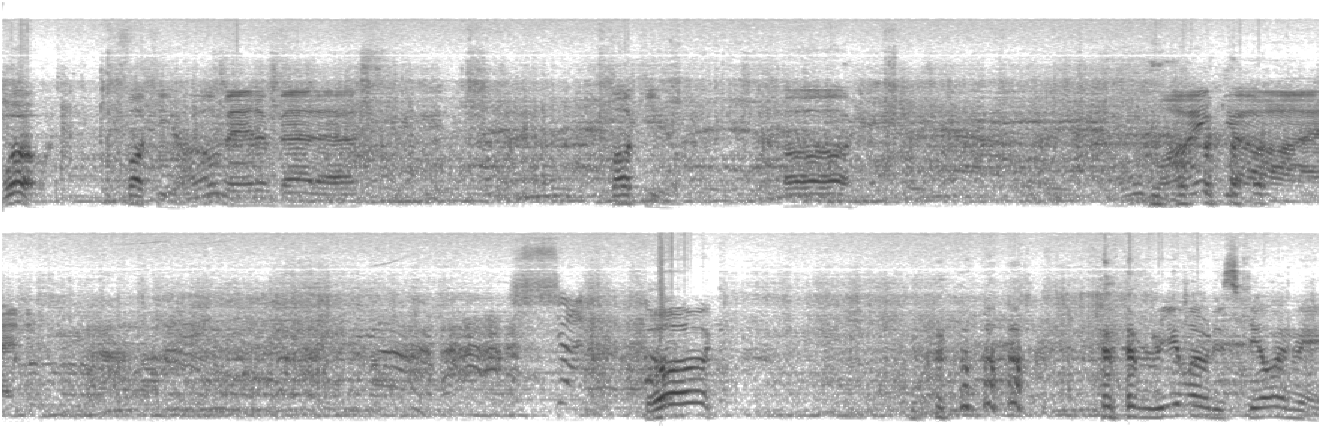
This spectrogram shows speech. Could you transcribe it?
Whoa. Fuck you. Oh man, a badass. Fuck you. Uh, Oh my god. fuck. the reload is killing me.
